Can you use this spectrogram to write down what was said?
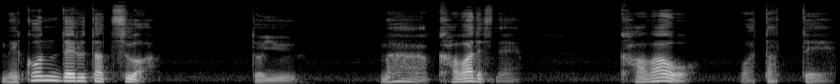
メコンデルタツアーというまあ川ですね。川を渡って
